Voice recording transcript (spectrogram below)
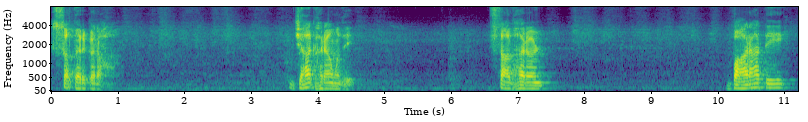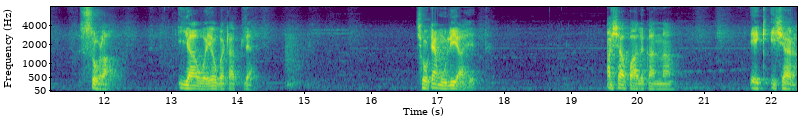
सतर्क राहा. ज्या घरामध्ये साधारण बारा ते सोळा या वयोगटातल्या छोट्या मुली आहेत अशा पालकांना एक इशारा.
